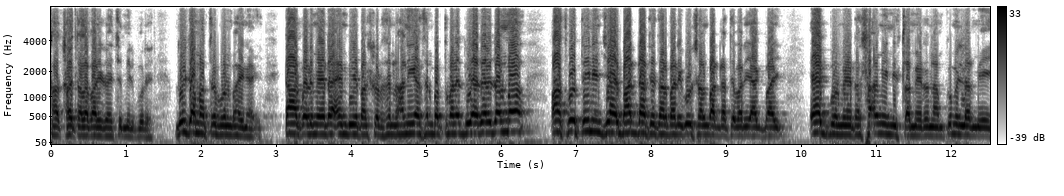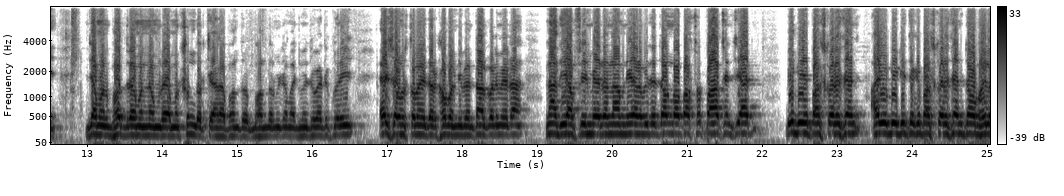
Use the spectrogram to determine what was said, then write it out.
তার ছয়তলা বাড়ি রয়েছে মিরপুরে। দুইটা মাত্র বোন ভাই নাই। তারপরে মেয়েটা এম বি এ পাস করেছেন, রানি আছেন বর্তমানে, দুই হাজারে জন্ম। পাসপোর্ট তিন ইঞ্চি হয় বাড্ডাতে, তার বাড়ি গুলশান বাড্ডাতে বাড়ি এক ভাই, এক বোন মেয়েটা শারমিন ইসলাম মেয়েটার নাম কুমিল্লার মেয়ে। যেমন ভদ্র এমন আমরা এমন সুন্দর চেহারা, ভদ্র মিডিয়ার মাধ্যমে যোগাযোগ করি। এই সমস্ত মেয়েদের খবর নেবেন তারপরে মেয়েটা নাদি আফরিন মেয়েটার নাম নিরানব্বইতে জন্ম পাঁচশো পাঁচ ইঞ্চি আট বিবিএ পাস করেছেন আইউবিডি থেকে পাস করেছেন জব হইল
